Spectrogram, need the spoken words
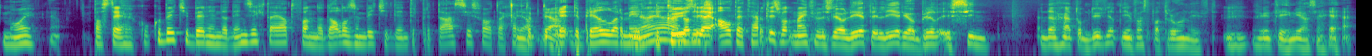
Mooi. Ja. Past eigenlijk ook een beetje binnen dat inzicht dat je had van dat alles een beetje de interpretatie is van wat dat je hebt. De, bril- de bril waarmee, de keuze dat je altijd hebt. Dat is wat mindfulness jou leert. Je leert jouw bril is zien. En dat gaat om duur dat hij een vast patroon heeft. Mhm. Dan zeg je tegen jou, ja,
